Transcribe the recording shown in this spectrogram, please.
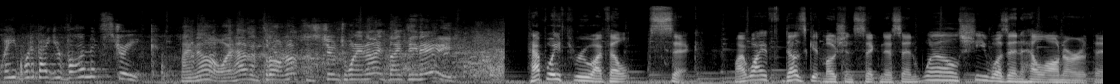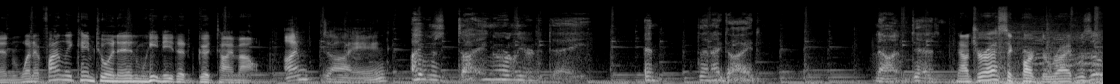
Wait, what about your vomit streak? I know. I haven't thrown up since June 29th, 1980. Halfway through, I felt sick. My wife does get motion sickness, and well, she was in hell on earth, and when it finally came to an end, we needed a good time out. I'm dying. I was dying earlier today, and then I died. Now I'm dead. Now, Jurassic Park the ride was a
